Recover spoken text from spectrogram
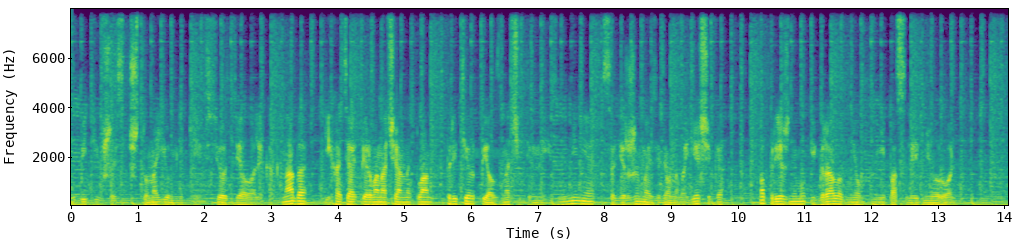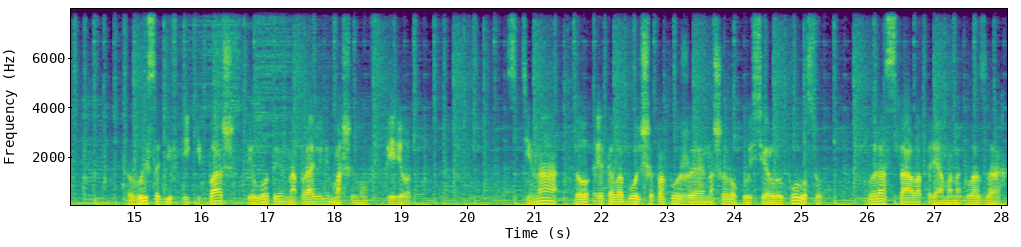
убедившись, что наемники все сделали как надо, и хотя первоначальный план претерпел значительные изменения, содержимое зеленого ящика по-прежнему играло в нем не последнюю роль. Высадив экипаж, пилоты направили машину вперед. Стена, до этого больше похожая на широкую серую полосу, вырастала прямо на глазах.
